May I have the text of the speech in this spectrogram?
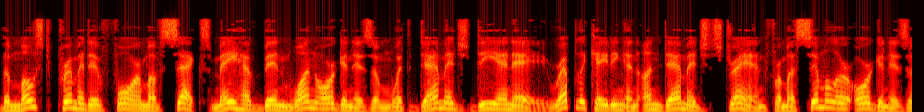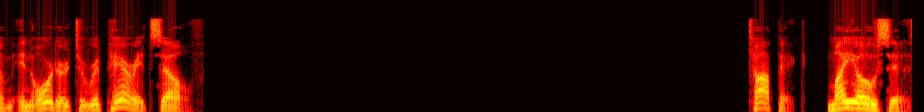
The most primitive form of sex may have been one organism with damaged DNA replicating an undamaged strand from a similar organism in order to repair itself. Topic: Meiosis.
